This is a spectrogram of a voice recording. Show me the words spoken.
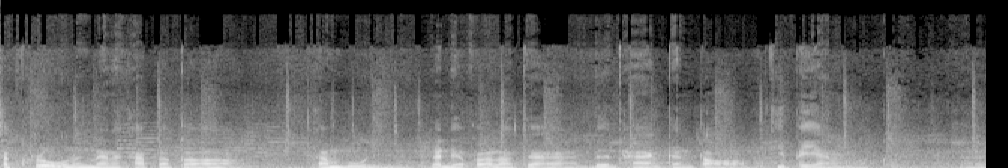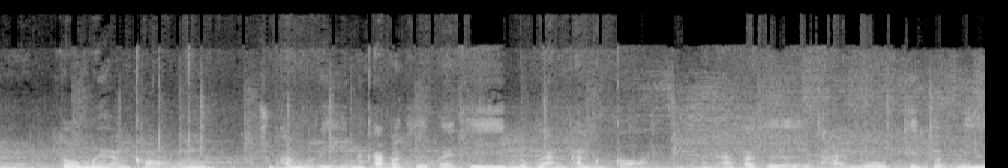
สักครู่หนึ่งนะครับ แล้วก็ทำบุญแล้วเดี๋ยวก็เราจะเดินทางกันต่อที่ไปยังตัวเมืองของสุพรรณบุรีนะครับ ก็คือไปที่ลูกหลานพันมังกรนะครับ ก็คือถ่ายรูปที่จุดนี้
